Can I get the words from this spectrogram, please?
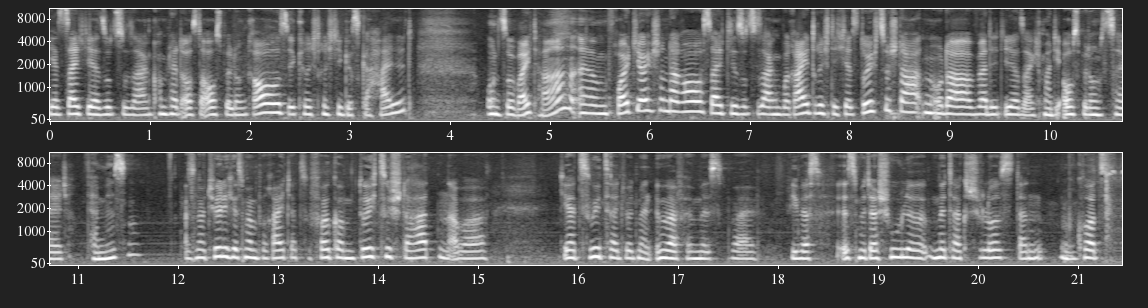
jetzt seid ihr sozusagen komplett aus der Ausbildung raus, ihr kriegt richtiges Gehalt und so weiter. Ähm, freut ihr euch schon darauf? Seid ihr sozusagen bereit, richtig jetzt durchzustarten oder werdet ihr, sag ich mal, die Ausbildungszeit vermissen? Also natürlich ist man bereit dazu, vollkommen durchzustarten, aber die Azubi-Zeit wird man immer vermissen, weil wie was ist mit der Schule, Mittagsschluss, dann mhm. kurz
